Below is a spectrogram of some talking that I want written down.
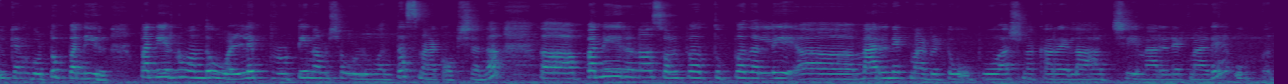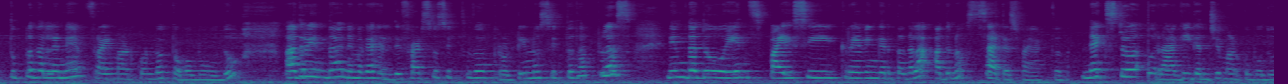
you can go to paneer ಪನ್ನೀರ್ನು ಒಂದು ಒಳ್ಳೆ ಪ್ರೋಟೀನ್ ಅಂಶ ಉಳ್ಳುವಂಥ ಸ್ನ್ಯಾಕ್ ಆಪ್ಷನ್ ಪನ್ನೀರನ್ನ ಸ್ವಲ್ಪ ತುಪ್ಪದಲ್ಲಿ ಮ್ಯಾರಿನೇಟ್ ಮಾಡಿಬಿಟ್ಟು ಉಪ್ಪು, ಅರ್ಶಿನ ಖಾರ ಎಲ್ಲ ಹಚ್ಚಿ ಮ್ಯಾರಿನೇಟ್ ಮಾಡಿ ಉಪ್ ಫ್ರೈ ಫ್ರೈ ಮಾಡಿಕೊಂಡು ತೊಗೋಬಹುದು. ಅದರಿಂದ ನಿಮಗೆ ಹೆಲ್ದಿ ಫ್ಯಾಟ್ಸು ಸಿಗ್ತದೆ ಪ್ರೋಟೀನು ಸಿಗ್ತದೆ ಪ್ಲಸ್ ನಿಮ್ದದು ಏನು ಸ್ಪೈಸಿ ಕ್ರೇವಿಂಗ್ ಇರ್ತದಲ್ಲ ಅದನ್ನು ಸ್ಯಾಟಿಸ್ಫೈ ಆಗ್ತದೆ. ನೆಕ್ಸ್ಟ್ ರಾಗಿ ಗಂಜಿ ಮಾಡ್ಕೋಬಹುದು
